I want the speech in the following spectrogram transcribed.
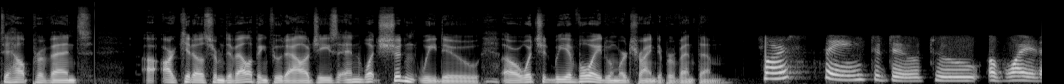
to help prevent? Uh, our kiddos from developing food allergies, and what shouldn't we do, or what should we avoid when we're trying to prevent them? First, thing to do to avoid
